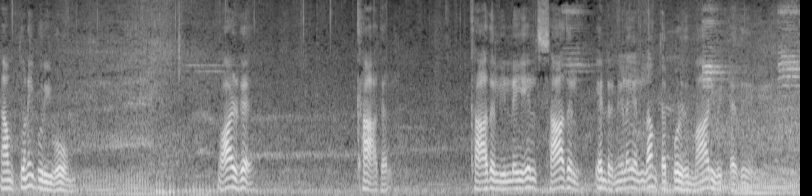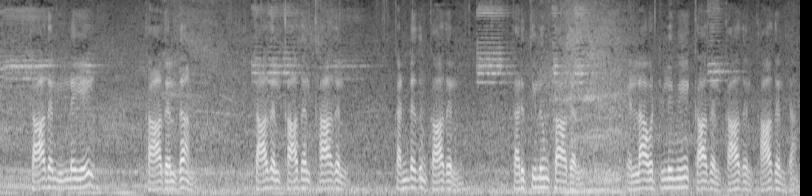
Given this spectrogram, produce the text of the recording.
நாம் துணை புரிவோம். வாழ்க காதல். காதல் இல்லையேல் சாதல் என்ற நிலையெல்லாம் தற்பொழுது மாறிவிட்டது. காதல் இல்லையேல் காதல் தான். காதல் காதல் காதல். கண்டதும் காதல் கருத்திலும் காதல். எல்லாவற்றிலுமே காதல் காதல் காதல் தான்.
